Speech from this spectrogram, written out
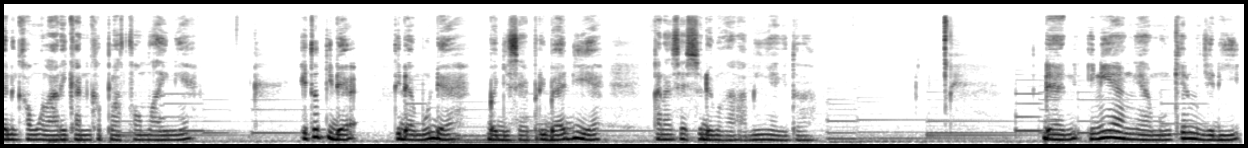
dan kamu larikan ke platform lainnya itu tidak tidak mudah bagi saya pribadi ya karena saya sudah mengalaminya gitu loh. Dan ini yang yang mungkin menjadi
